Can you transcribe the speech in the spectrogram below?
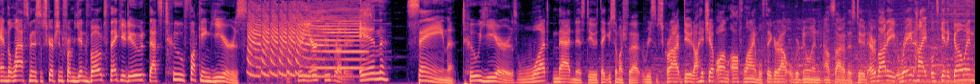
And the last minute subscription from Yinvoked. Thank you, dude. That's two fucking years. The two year two brothers. Insane. Two years. What madness, dude. Thank you so much for that. Resubscribe, dude. I'll hit you up on offline. We'll figure out what we're doing outside of this, dude. Everybody, raid hype. Let's get it going.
